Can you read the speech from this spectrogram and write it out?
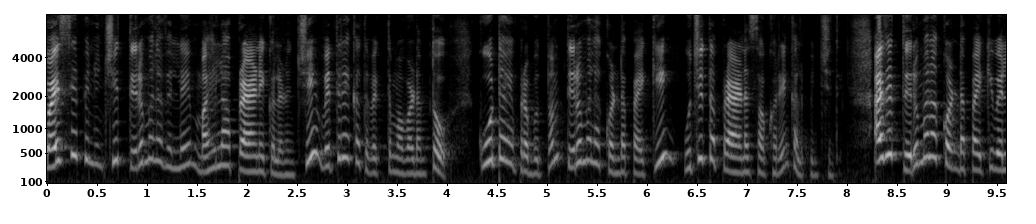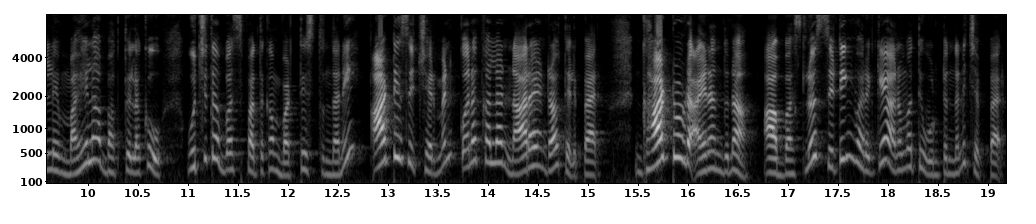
వైసీపీ నుంచి తిరుమల వెళ్ళే మహిళా ప్రయాణికుల నుంచి వ్యతిరేకత వ్యక్తం అవ్వడంతో కూటమి ప్రభుత్వం తిరుమల కొండపైకి ఉచిత ప్రయాణ సౌకర్యం కల్పించింది. అయితే తిరుమల కొండపైకి వెళ్ళే మహిళా భక్తులకు ఉచిత బస్ పథకం వర్తిస్తుందని ఆర్టీసీ చైర్మన్ కొనకల్ల నారాయణరావు తెలిపారు. ఘాట్ రోడ్ అయినందున ఆ బస్సులో సిట్టింగ్ వరకే అనుమతి ఉంటుందని చెప్పారు.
